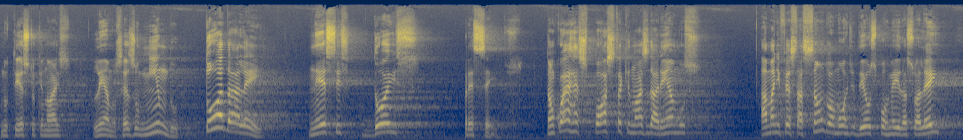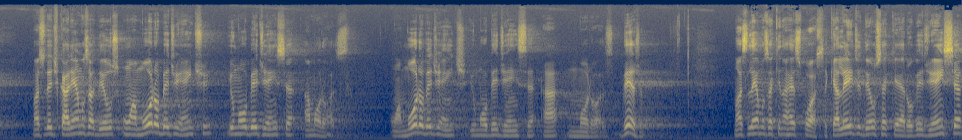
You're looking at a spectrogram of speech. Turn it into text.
no texto que nós lemos, resumindo toda a lei nesses dois preceitos. Então, qual é a resposta que nós daremos à manifestação do amor de Deus por meio da sua lei? nós dedicaremos a Deus um amor obediente e uma obediência amorosa. Um amor obediente e uma obediência amorosa. Veja, nós lemos aqui na resposta que a lei de Deus requer obediência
